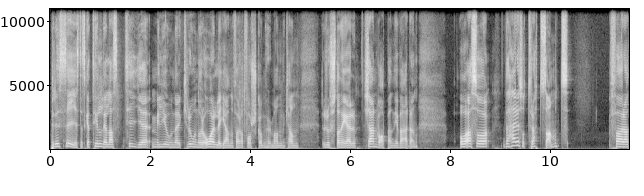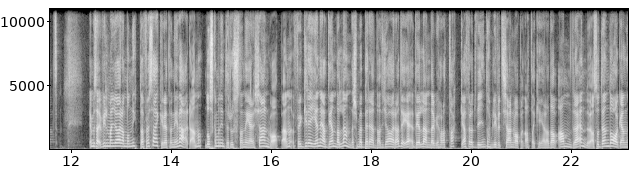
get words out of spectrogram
Precis, det ska tilldelas 10 miljoner kronor årligen för att forska om hur man kan rusta ner kärnvapen i världen. Och alltså, det här är så tröttsamt för att jag menar så här, vill man göra någon nytta för säkerheten i världen, då ska man inte rusta ner kärnvapen. För grejen är att de enda länder som är beredda att göra det, det är länder vi har att tacka för att vi inte har blivit kärnvapenattackerade av andra ännu. Alltså den dagen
